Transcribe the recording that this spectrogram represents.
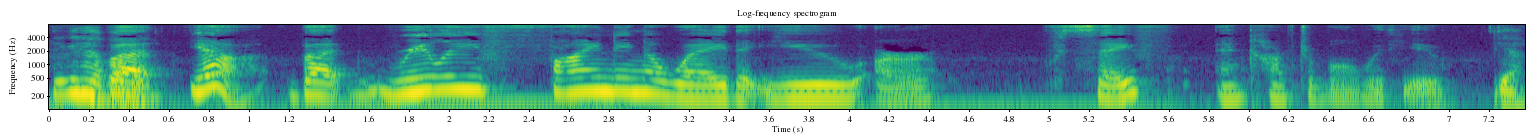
you can have but yeah, but really finding a way that you are safe and comfortable with you. Yeah.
